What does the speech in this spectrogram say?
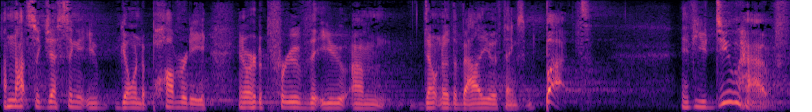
I'm not suggesting that you go into poverty in order to prove that you um, don't know the value of things. But if you do have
